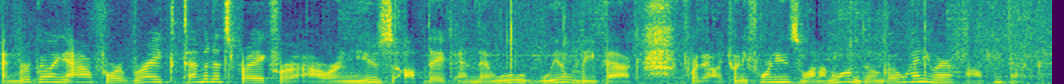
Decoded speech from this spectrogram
And we're going out for a break, 10 minutes break for our news update, and then we'll, we'll be back for the I-24 News one-on-one. -on -one. Don't go anywhere. I'll be back.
